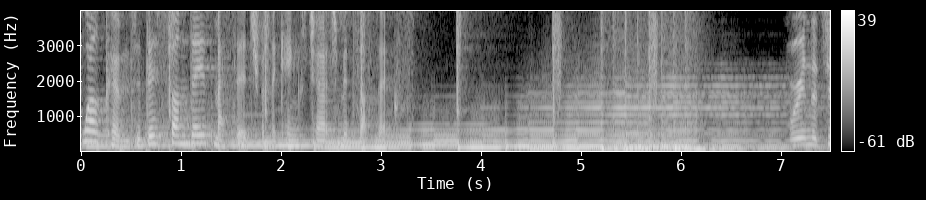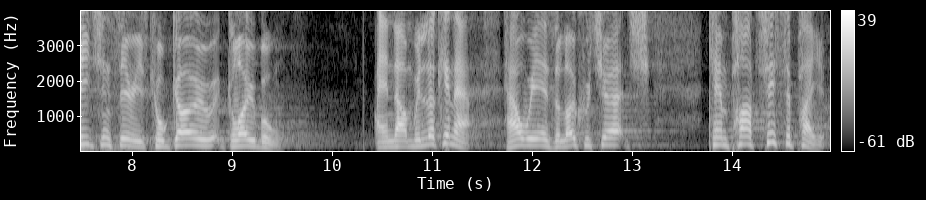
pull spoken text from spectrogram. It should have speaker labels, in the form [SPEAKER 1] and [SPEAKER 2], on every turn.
[SPEAKER 1] Welcome to this Sunday's message from the King's Church Mid Sussex.
[SPEAKER 2] We're in the teaching series called Go Global. And um, we're looking at how we as a local church can participate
